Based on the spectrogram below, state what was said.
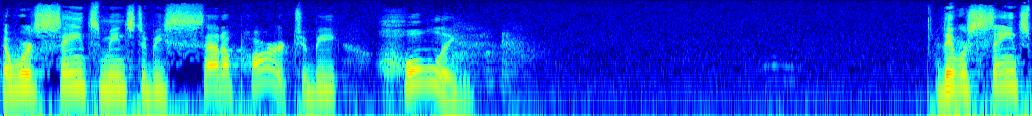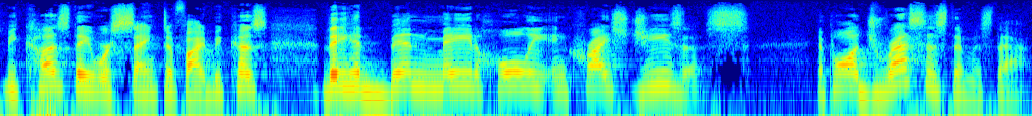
That word saints means to be set apart, to be holy. They were saints because they were sanctified, because they had been made holy in Christ Jesus. And Paul addresses them as that.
